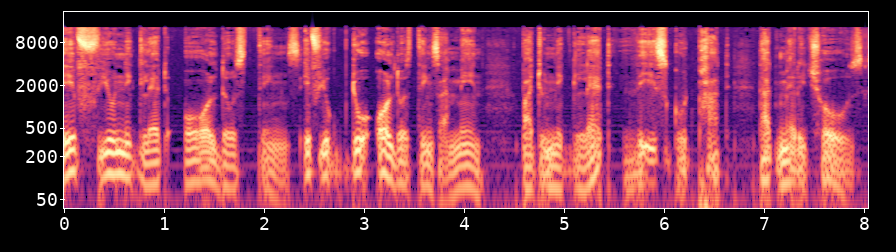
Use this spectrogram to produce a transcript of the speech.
if you neglect all those things if you do all those things I mean but to neglect this good part that Mary chose.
